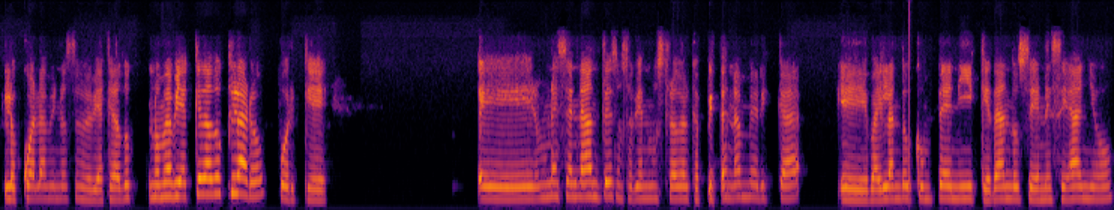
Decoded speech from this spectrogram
lo cual a mí no se me había quedado, no me había quedado claro porque eh, una escena antes nos habían mostrado al Capitán América eh, bailando con Penny, quedándose en ese año,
